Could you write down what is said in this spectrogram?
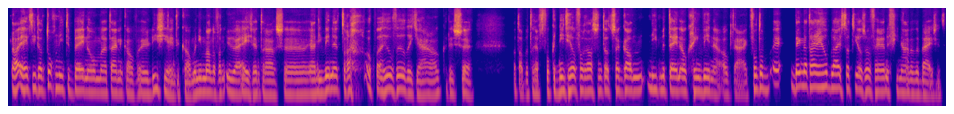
Heeft hij dan toch niet de benen om uiteindelijk over Eulicie heen te komen? Die mannen van UAE zijn trouwens... eh, ja, die winnen trouw- ook wel heel veel dit jaar ook. Dus eh, wat dat betreft vond ik het niet heel verrassend dat Sagan niet meteen ook ging winnen. Ook daar. Ik, vond hem, eh, ik denk dat hij heel blij is dat hij al zover in de finale erbij zit.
